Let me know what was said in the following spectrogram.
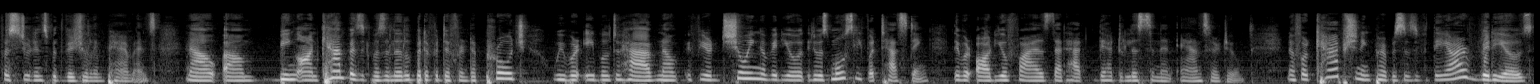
for students with visual impairments. Now, um, being on campus, it was a little bit of a different approach. We were able to have now, if you're showing a video, it was mostly for testing. There were audio files that had they had to listen and answer to. Now, for captioning purposes, if they are videos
